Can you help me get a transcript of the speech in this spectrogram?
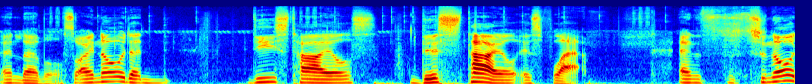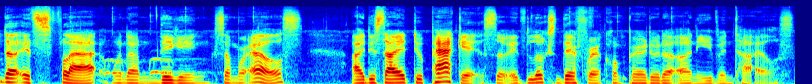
and level. So I know that these tiles, this tile is flat. And to know that it's flat when I'm digging somewhere else, I decided to pack it so it looks different compared to the uneven tiles.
